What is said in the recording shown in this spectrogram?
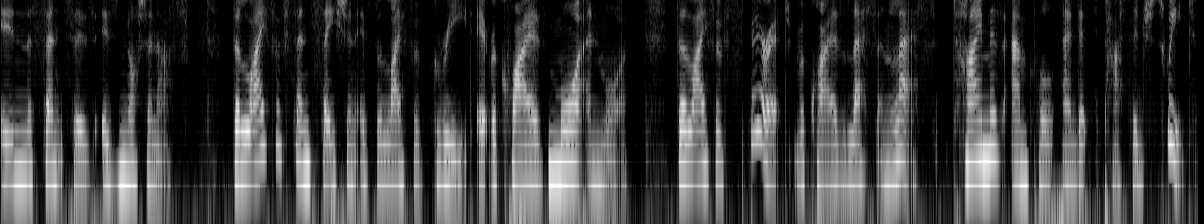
in the senses is not enough. The life of sensation is the life of greed. It requires more and more. The life of spirit requires less and less. Time is ample and its passage sweet.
